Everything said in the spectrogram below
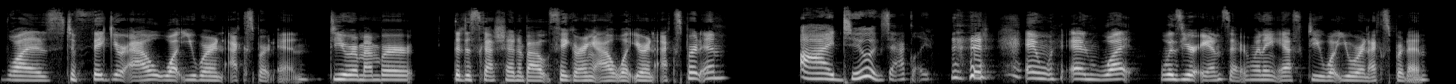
was to figure out what you were an expert in. Do you remember the discussion about figuring out what you're an expert in? I do exactly. and and what was your answer when I asked you what you were an expert in?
